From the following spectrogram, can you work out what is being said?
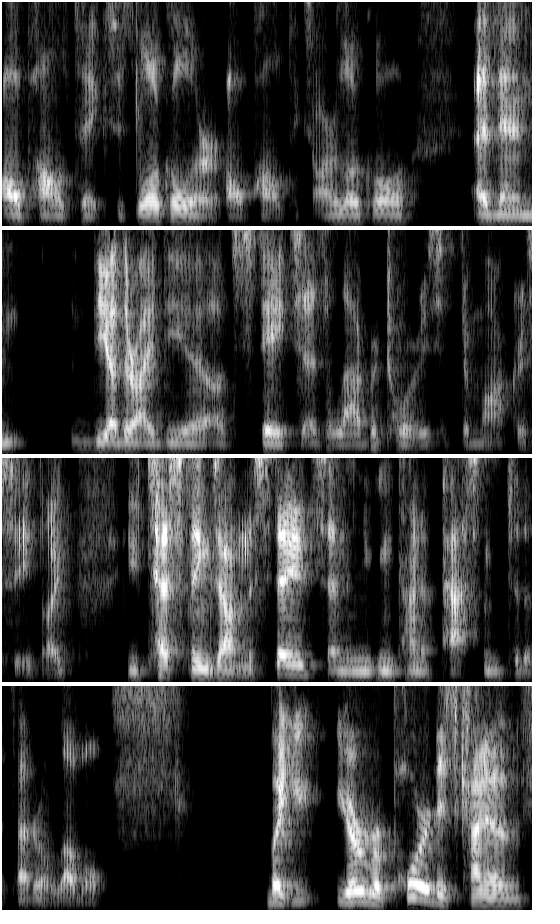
"all politics is local" or "all politics are local." And then the other idea of states as laboratories of democracy like you test things out in the states and then you can kind of pass them to the federal level. But you, your report is kind of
